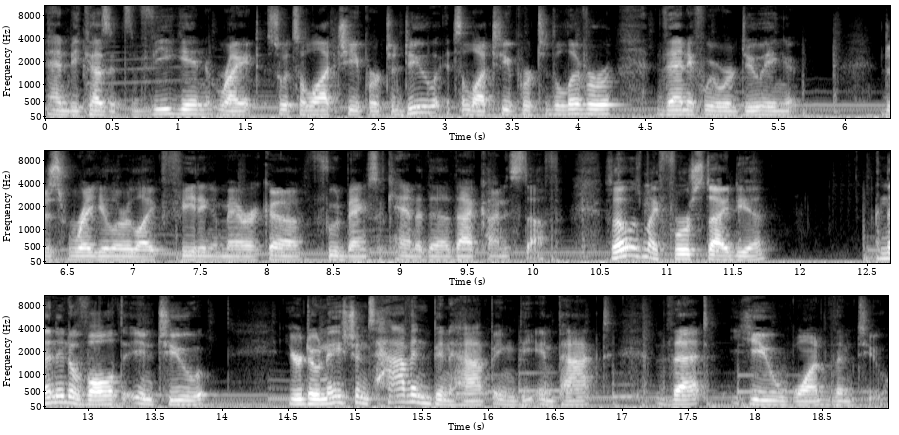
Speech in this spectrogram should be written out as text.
and because it's vegan, right? So it's a lot cheaper to do, it's a lot cheaper to deliver than if we were doing just regular like feeding America, food banks of Canada, that kind of stuff. So that was my first idea. And then it evolved into your donations haven't been having the impact that you want them to.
